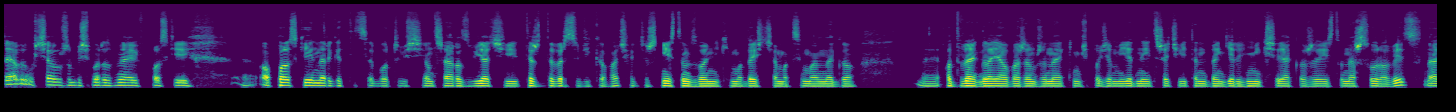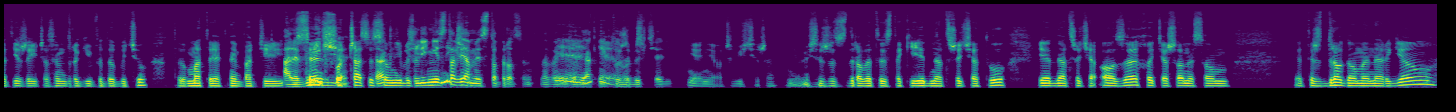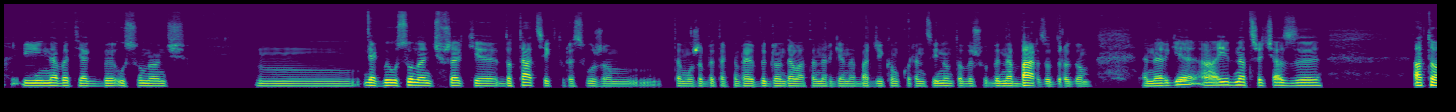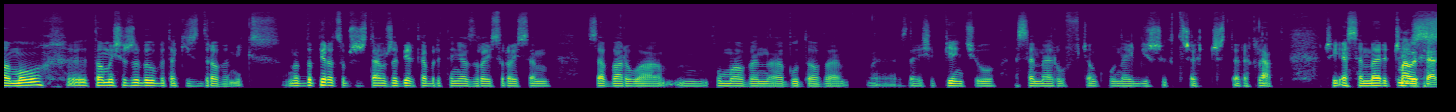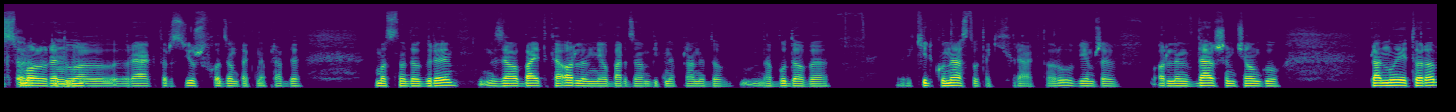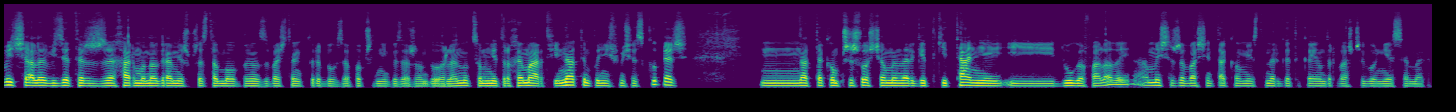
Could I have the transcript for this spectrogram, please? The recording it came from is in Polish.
to ja bym chciał, żebyśmy rozmawiali w polskiej, o polskiej energetyce, bo oczywiście ją trzeba rozwijać i też dywersyfikować, chociaż nie jestem zwolennikiem odejścia maksymalnego e, od węgla. Ja uważam, że na jakimś poziomie jednej trzeciej ten węgiel w miksie, jako że jest to nasz surowiec, nawet jeżeli czasem drogi w wydobyciu, to ma to jak najbardziej Ale w sens, miksie, bo czasy tak? są niebezpieczne. Czyli nie stawiamy 100% na węgiel, Nie, jak nie, niektórzy by chcieli. Nie, nie, oczywiście, że nie. Mhm. Myślę, że zdrowe to jest takie jedna trzecia tu, jedna trzecia OZE, chociaż one są e, też drogą energią i nawet jakby usunąć mm, jakby usunąć wszelkie dotacje, które służą temu, żeby tak naprawdę wyglądała ta energia na bardziej konkurencyjną, to wyszłoby na bardzo drogą energię, a jedna trzecia z atomu, y, to myślę, że byłby taki zdrowy miks. No dopiero co przeczytałem, że Wielka Brytania z Rolls-Royce'em zawarła mm, umowę na budowę, e, zdaje się, pięciu SMR-ów w ciągu najbliższych 3-4 lat. Czyli SMR, czyli Małych. Small Mhm. Modular Reactors już wchodzą tak naprawdę mocno do gry. Za Obajtka Orlen miał bardzo ambitne plany do, na budowę y, kilkunastu takich reaktorów. Wiem, że Orlen w dalszym ciągu planuje to robić, ale widzę też, że harmonogram już przestał obowiązywać ten, który był za poprzedniego zarządu Orlenu, co mnie trochę martwi. Na tym powinniśmy się skupiać, mm, nad taką przyszłością energetyki taniej i długofalowej, a myślę, że właśnie taką jest energetyka jądrowa, szczególnie SMR.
